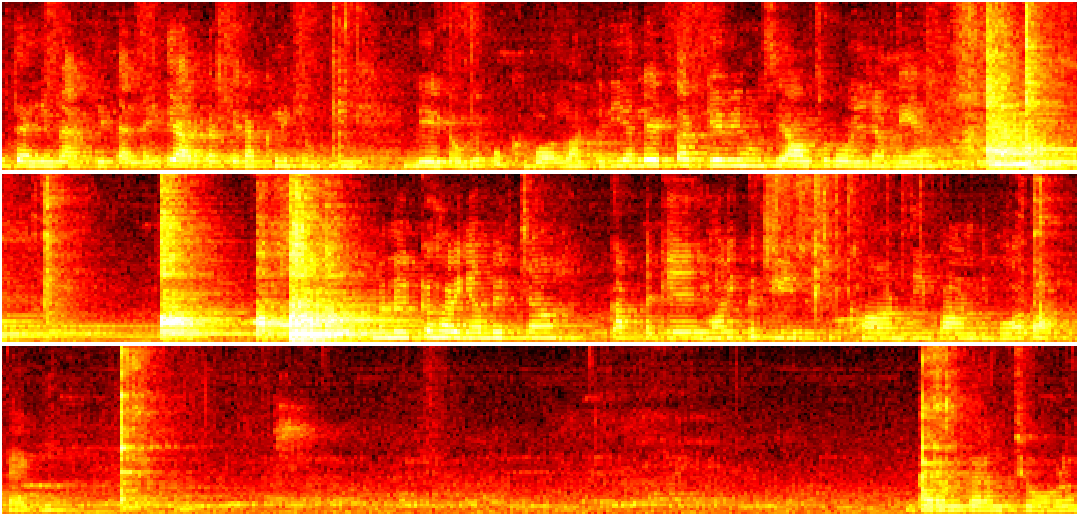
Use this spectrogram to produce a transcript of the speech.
ਦਹੀਂ ਮੈਂ ਆਪਦੀ ਪਹਿਲਾਂ ਹੀ ਤਿਆਰ ਕਰਕੇ ਰੱਖ ਲਈ ਕਿਉਂਕਿ ਲੇਟ ਹੋ ਗਈ, ਭੁੱਖ ਬਹੁਤ ਲੱਗ ਰਹੀ ਹੈ ਲੇਟ ਤਾਂ ਅੱਗੇ ਵੀ ਹੁਣ ਸਿਆਲ 'ਚ ਹੋ ਹੀ ਜਾਂਦੇ ਆ। ਮੈਨੂੰ ਇੱਕ ਹਰੀਆਂ ਮਿਰਚਾਂ ਕੱਟ ਕੇ ਹਰ ਇੱਕ ਚੀਜ਼ 'ਚ ਖਾਣ ਦੀ, ਪਾਣ ਦੀ ਬਹੁਤ ਆਦਤ ਪੈ ਗਈ। ਗਰਮ ਗਰਮ ਚੌਲ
